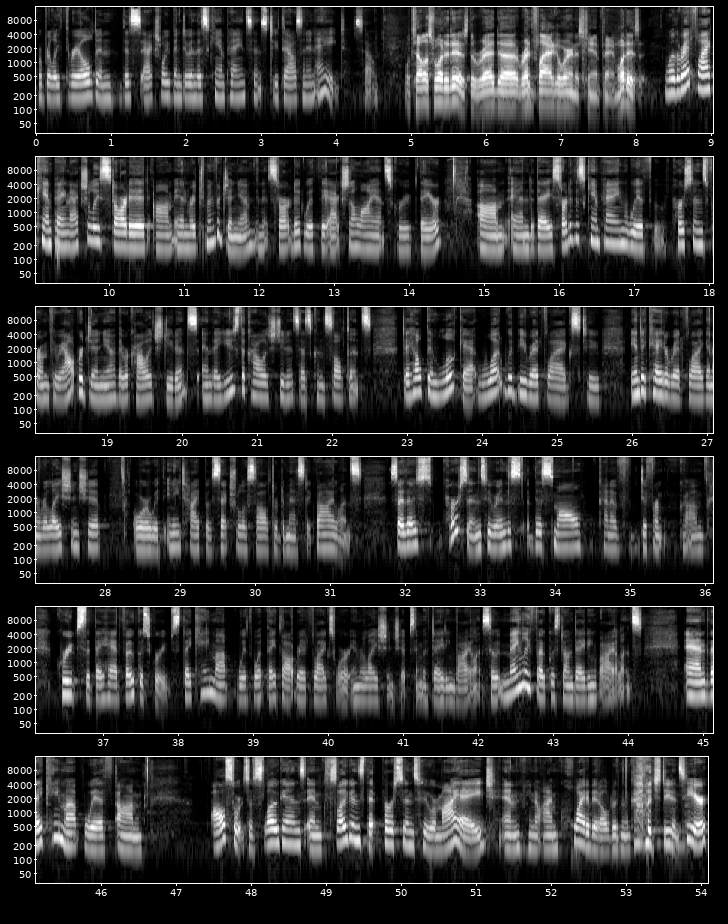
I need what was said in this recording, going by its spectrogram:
We're really thrilled, and this actually we've been doing this campaign since 2008. So, well, tell us what it is. The Red uh, Red Flag awareness campaign. What is it? Well, the Red Flag campaign actually started um, in Richmond, Virginia, and it started with the Action Alliance group there. Um, and they started this campaign with persons from throughout Virginia. They were college students, and they used the college students as consultants to help them look at what would be red flags to indicate a red flag in a relationship or with any type of sexual assault or domestic violence. So those persons who were in this this small kind of different um, groups that they had, focus groups, they came up with what they thought red flags were in relationships and with dating violence. So it mainly focused on dating violence. And they came up with um, all sorts of slogans and slogans that persons who are my age, and you know I'm quite a bit older than the college students here,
